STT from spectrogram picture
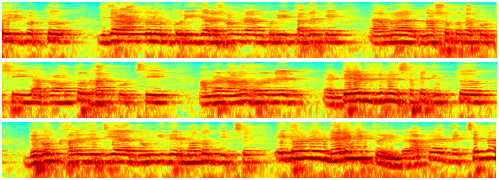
তৈরি করতো যে যারা আন্দোলন করি, যারা সংগ্রাম করি, তাদেরকে আমরা নাশকতা করছি, আমরা অন্তর্ঘাত করছি, আমরা নানা ধরনের টেরোরিজমের সাথে যুক্ত, বেগম খালেদা জিয়া জঙ্গিদের মদত দিচ্ছে, এই ধরনের ন্যারেটিভ তৈরি করে। আপনারা দেখছেন না?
